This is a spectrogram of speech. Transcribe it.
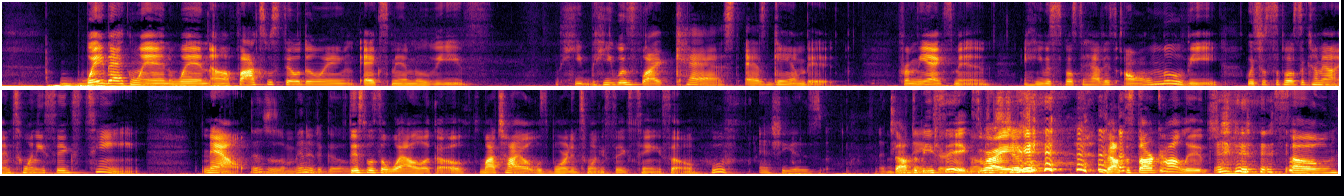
way back when when uh, Fox was still doing X Men movies, he he was like cast as Gambit from the X Men, and he was supposed to have his own movie, which was supposed to come out in 2016. Now, This was a minute ago, this was a while ago. My child was born in 2016, so whew, and she is about to be six, No, right? about to start college. so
